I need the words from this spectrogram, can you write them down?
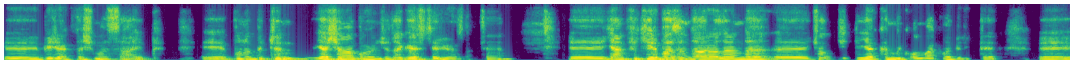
e, bir yaklaşıma sahip. E, bunu bütün yaşama boyunca da gösteriyor zaten. E, yani fikir bazında aralarında e, çok ciddi yakınlık olmakla birlikte e,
